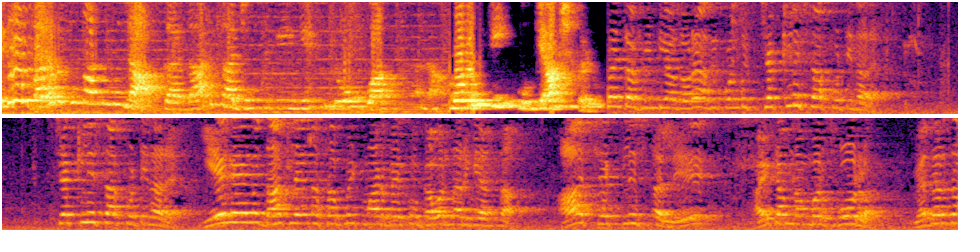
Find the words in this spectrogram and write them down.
ಇದು ಭರವಸೆ ಮಾತ್ರವಲ್ಲ, ಕರ್ನಾಟಕ ಜನತೆಗೆ ನೀಡಿರೋ ವಾಗ್ದಾನ. ಮುಖ್ಯಾಂಶಗಳು. ಗವರ್ಮೆಂಟ್ ಆಫ್ ಇಂಡಿಯಾದವರೇ ಅದಕ್ಕೊಂದು ಚೆಕ್ ಲಿಸ್ಟ್ ಹಾಕೊಟ್ಟಿದ್ದಾರೆ ಚೆಕ್ ಲಿಸ್ಟ್ ಹಾಕೊಟ್ಟಿದ್ದಾರೆ ಏನೇನು ದಾಖಲೆಯನ್ನು ಸಬ್ಮಿಟ್ ಮಾಡಬೇಕು ಗವರ್ನರ್ಗೆ ಅಂತ. ಆ ಚೆಕ್ ಲಿಸ್ಟ್ ಅಲ್ಲಿ item number four whether the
